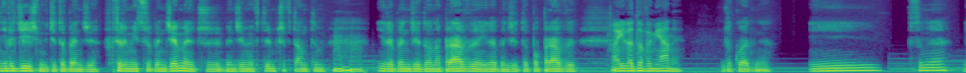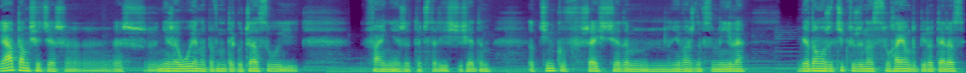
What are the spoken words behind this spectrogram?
nie wiedzieliśmy, gdzie to będzie, w którym miejscu będziemy, czy będziemy w tym, czy w tamtym, Mhm. ile będzie do naprawy, ile będzie do poprawy, A ile do wymiany? dokładnie. I w sumie ja tam się cieszę, wiesz, nie żałuję na pewno tego czasu i fajnie, że te 47 odcinków, 6, 7, no nieważne w sumie ile. Wiadomo, że ci, którzy nas słuchają dopiero teraz,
